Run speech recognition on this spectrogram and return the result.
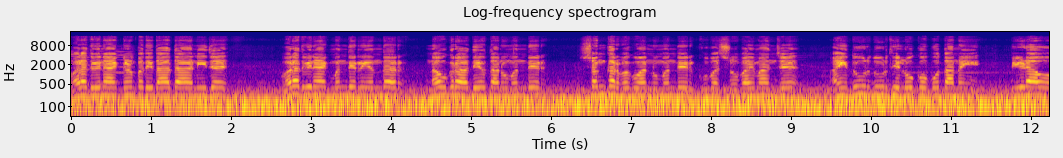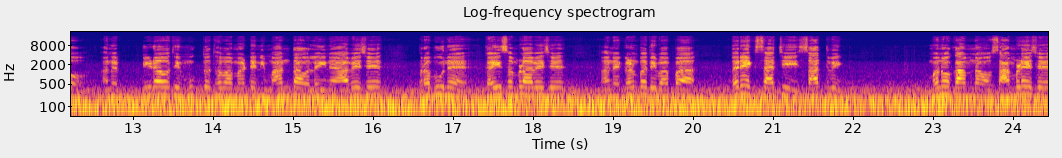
વરદ વિનાયક ગણપતિ દાદાની જય વરદ વિનાયક મંદિરની અંદર નવગ્રહ દેવતાનું મંદિર, શંકર ભગવાનનું મંદિર ખૂબ જ શોભાયમાન છે. અહીં દૂર દૂરથી લોકો પોતાની પીડાઓ અને પીડાઓથી મુક્ત થવા માટેની માનતાઓ લઈને આવે છે. પ્રભુને કહી સંભળાવે છે અને ગણપતિ બાપા દરેક સાચી સાત્વિક મનોકામનાઓ સાંભળે છે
